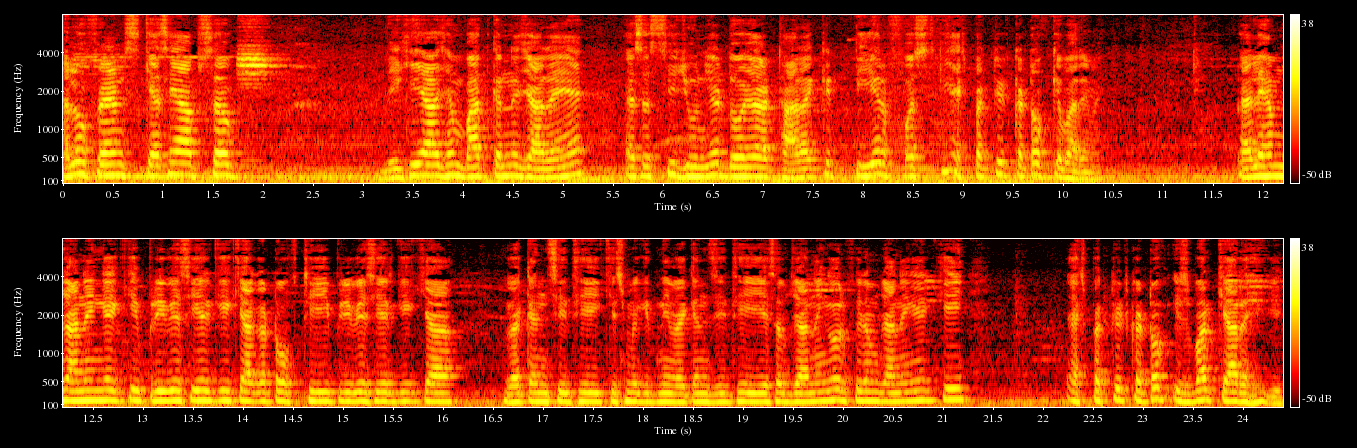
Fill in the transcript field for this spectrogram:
हेलो फ्रेंड्स कैसे हैं आप सब? देखिए, आज हम बात करने जा रहे हैं एसएससी जूनियर 2018 के टीयर फ़र्स्ट की एक्सपेक्टेड कट ऑफ़ के बारे में। पहले हम जानेंगे कि प्रीवियस ईयर की क्या कट ऑफ़ थी प्रीवियस ईयर की क्या वैकेंसी थी, किसमें कितनी वैकेंसी थी, ये सब जानेंगे और फिर हम जानेंगे कि एक्सपेक्टेड कट ऑफ़ इस बार क्या रहेगी।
